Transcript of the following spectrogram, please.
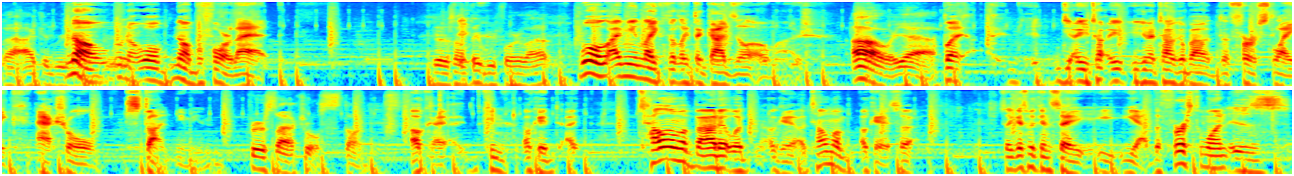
that I could read. No, no, well, no, before that. There's something before that. Well, I mean, like the like the Godzilla homage. Oh yeah. But uh, are you ta- are you gonna talk about the first like actual stunt? You mean? First actual stunt. Okay, can okay. I, tell them about it. With okay, uh, tell them. Okay, so so I guess we can say yeah. The first one is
